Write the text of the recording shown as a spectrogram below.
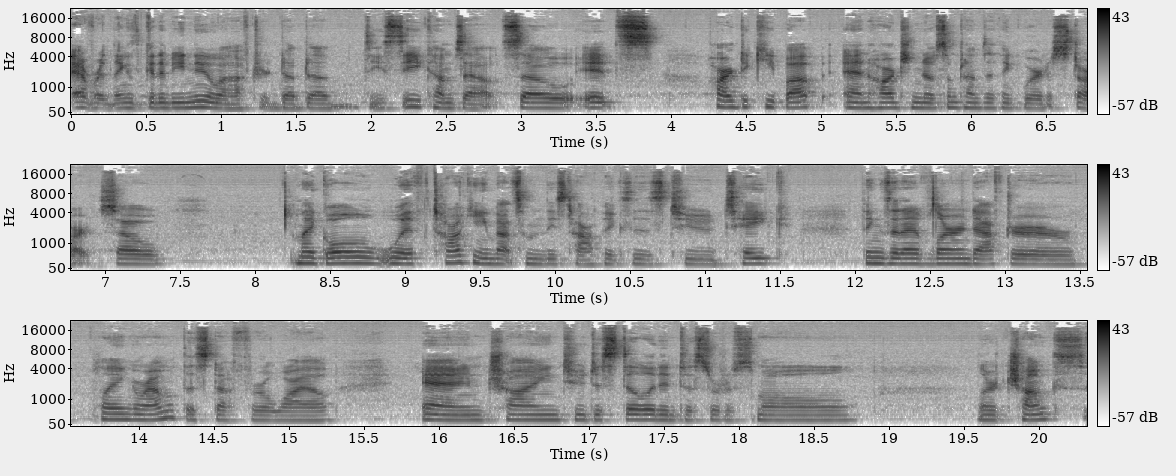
everything's going to be new after WWDC comes out. So it's hard to keep up and hard to know sometimes, I think, where to start. So my goal with talking about some of these topics is to take things that I've learned after playing around with this stuff for a while and trying to distill it into sort of smaller chunks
